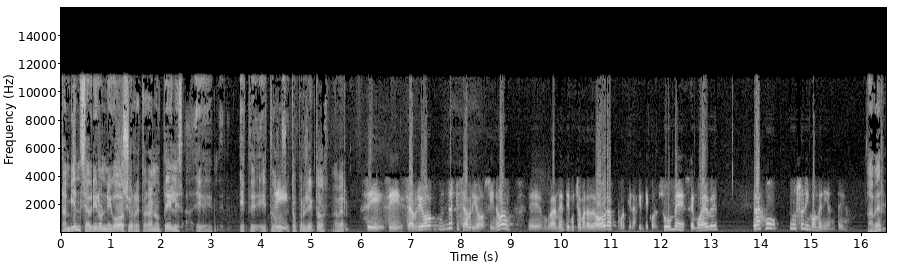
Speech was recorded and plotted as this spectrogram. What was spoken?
También se abrieron negocios, restaurantes, hoteles, eh, este, estos, Sí. estos proyectos. A ver. Sí, sí, se abrió, no es que se abrió, sino eh, realmente mucha mano de obra porque la gente consume, se mueve. Trajo un solo inconveniente. A ver.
